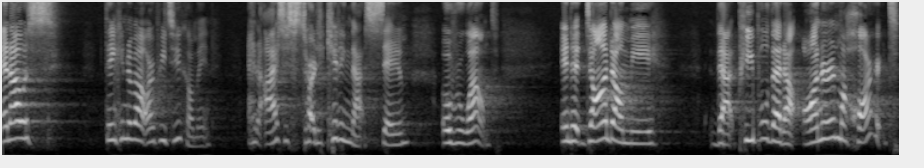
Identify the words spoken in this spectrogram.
and I was thinking about RP2 coming, and I just started getting that same overwhelmed. And it dawned on me that people that I honor in my heart,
